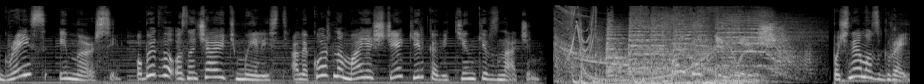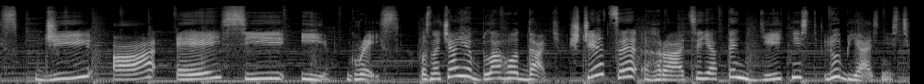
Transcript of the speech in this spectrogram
Grace і Mercy. Обидва означають милість, але кожна має ще кілька відтінків значень. Bible English. Почнемо з Grace. G-R-A-C-E. Grace. Означає благодать. Ще це грація, тендітність, люб'язність.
